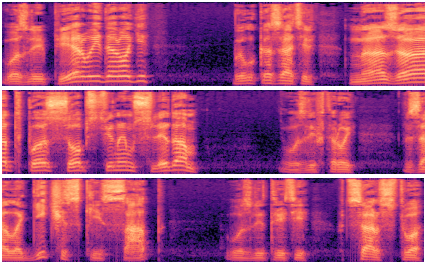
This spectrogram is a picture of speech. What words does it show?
Возле первой дороги был указатель «Назад по собственным следам». возле второй — в зоологический сад, возле третьей — в царство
